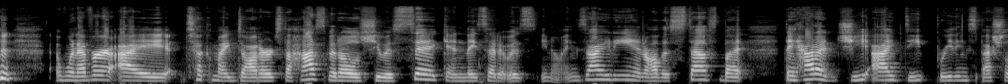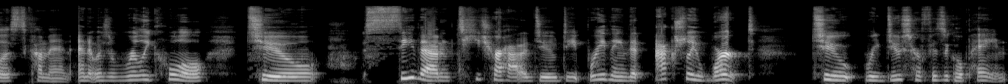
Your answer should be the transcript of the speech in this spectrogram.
Whenever I took my daughter to the hospital, she was sick and they said it was, you know, anxiety and all this stuff, but they had a GI deep breathing specialist come in and it was really cool to see them teach her how to do deep breathing that actually worked to reduce her physical pain.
